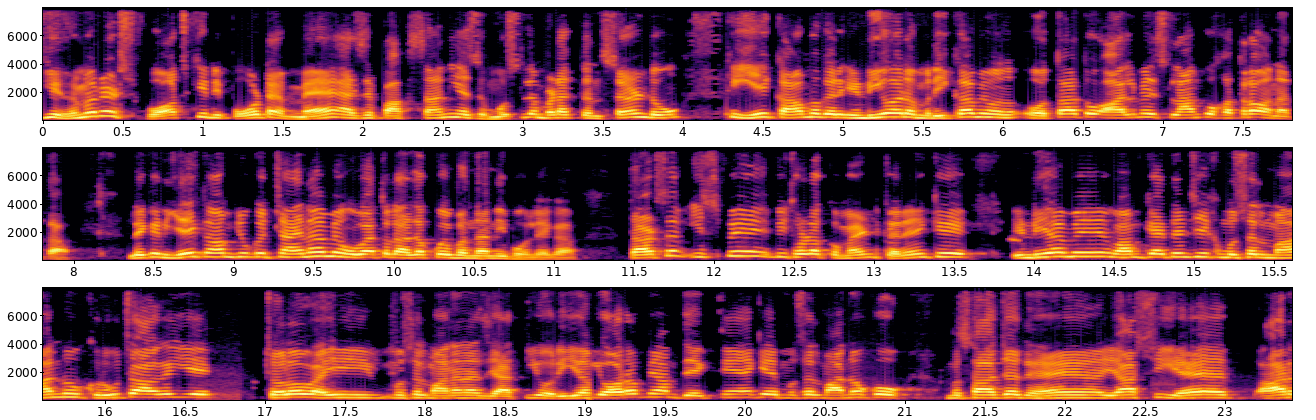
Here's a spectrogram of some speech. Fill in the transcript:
ये ह्यूमन राइट्स वॉच की रिपोर्ट है। मैं as a Pakistani as a Muslim बड़ा कंसर्न हूँ कि ये काम अगर इंडिया और अमेरिका में होता तो आलम इस्लाम को खतरा होना था। लेकिन ये काम क्योंकि चाइना में हुआ है तो लिहाजा कोई बंदा नहीं बोलेगा। तार साहब इस पर भी थोड़ा कमेंट करें कि इंडिया में हम कहते हैं जी एक मुसलमान खरूच आ गई है। चलो भाई, मुसलमाना ज़्यादा हो रही है। यूरोप में हम देखते हैं कि मुसलमानों को मसाजद है याशी है, हर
